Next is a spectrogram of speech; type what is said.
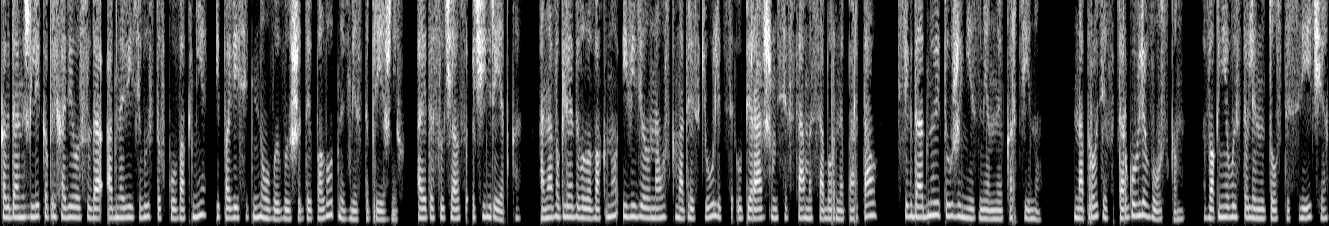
Когда Анжелика приходила сюда обновить выставку в окне и повесить новые вышитые полотна вместо прежних, а это случалось очень редко, она выглядывала в окно и видела на узком отрезке улицы, упиравшемся в самый соборный портал, всегда одну и ту же неизменную картину. Напротив — торговля в узком. В окне выставлены толстые свечи.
